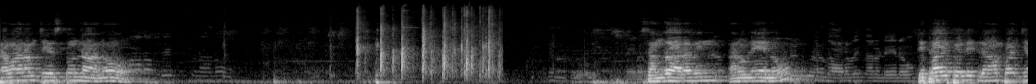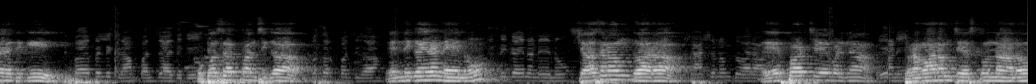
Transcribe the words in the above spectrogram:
ప్రమాణం చేస్తున్నాను. సంఘ అరవింద్ అను నేను. తిపాయిపల్లి గ్రామ పంచాయతీకి ఉప ఉప సర్పంచ్గా ఎన్నికైన నేను శాసనం ద్వారా ఏర్పాటు చేయబడిన ప్రమాణం చేస్తున్నాను.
